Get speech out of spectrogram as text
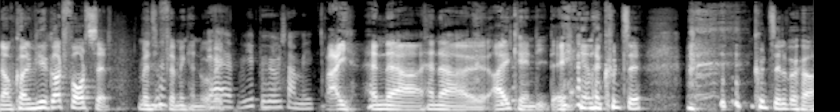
Nå, men Connie, vi kan godt fortsætte, mens Flemming han nu er væk. Ja, vi behøver ham ikke. Nej, han er, han er øh, eye candy i dag. Han er kun til, kun tilbehør.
